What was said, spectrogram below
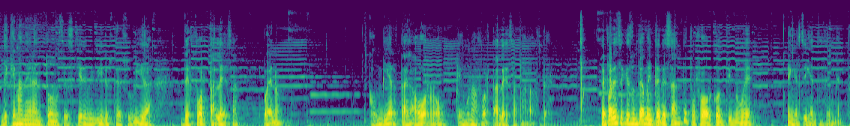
¿De qué manera entonces quiere vivir usted su vida de fortaleza? Bueno, convierta el ahorro en una fortaleza para usted. ¿Le parece que es un tema interesante? Por favor, continúe en el siguiente segmento.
